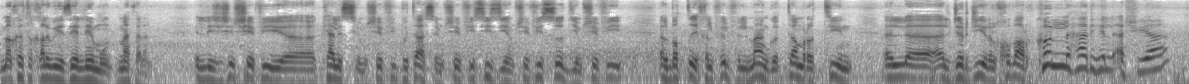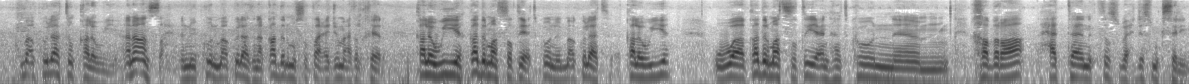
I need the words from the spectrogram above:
المأكولات القلوية زي الليمون مثلا اللي شيء فيه آه، كالسيوم شيء فيه بوتاسيوم شيء فيه سيزيوم شيء فيه صوديوم شيء فيه البطيخ الفلفل المانجو التمر التين الجرجير الخضار كل هذه الأشياء مأكولات قلوية. أنا أنصح أنه يكون مأكولاتنا قدر المستطاع يا جماعة الخير قلوية قدر ما تستطيع تكون المأكولات قلوية وقدر ما تستطيع أنها تكون خضراء حتى أنك تصبح جسمك سليم.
